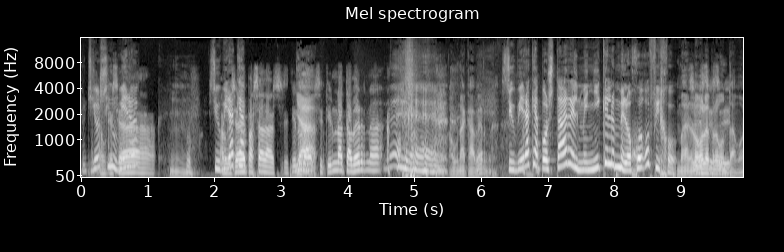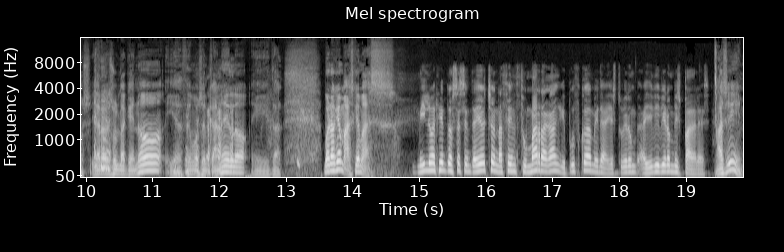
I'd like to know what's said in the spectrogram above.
Yo si hubiera... Mm. Si hubiera que... pasadas. Si tiene, una, si tiene, una, taberna... o una caverna. Si hubiera que apostar, el meñique me lo juego fijo. Bueno, luego le preguntamos. Y ahora resulta que no, y hacemos el canelo y tal. Bueno, ¿qué más? ¿Qué más? 1968 nace en Zumárraga, en Guipúzcoa, mira, y estuvieron, allí vivieron mis padres. ¿Ah, sí?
